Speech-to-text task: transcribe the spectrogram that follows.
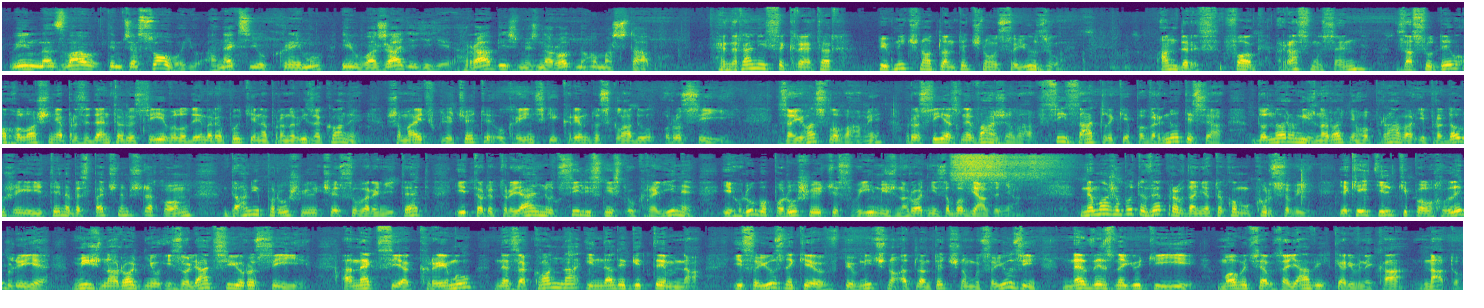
Він назвав тимчасовою анексію Криму і вважає її грабіж міжнародного масштабу. Генеральний секретар Північно-Атлантичного Союзу Андерс Фог Расмусен засудив оголошення президента Росії Володимира Путіна про нові закони, що мають включити український Крим до складу Росії. За його словами, Росія зневажила всі заклики повернутися до норм міжнародного права і продовжує йти небезпечним шляхом, далі порушуючи суверенітет і територіальну цілісність України і грубо порушуючи свої міжнародні зобов'язання. Не може бути виправдання такому курсові, який тільки поглиблює міжнародну ізоляцію Росії. Анексія Криму незаконна і нелегітимна, і союзники в Північно-Атлантичному Союзі не визнають її, мовиться в заяві керівника НАТО.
